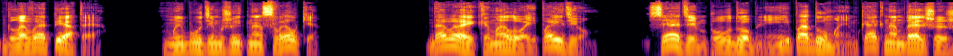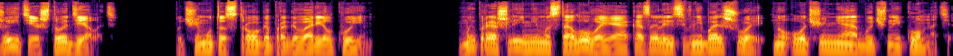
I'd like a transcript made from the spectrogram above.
Глава пятая. Мы будем жить на свалке? Давай-ка, малой, пойдем. Сядем поудобнее и подумаем, как нам дальше жить и что делать. Почему-то строго проговорил Куим. Мы прошли мимо столовой и оказались в небольшой, но очень необычной комнате.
